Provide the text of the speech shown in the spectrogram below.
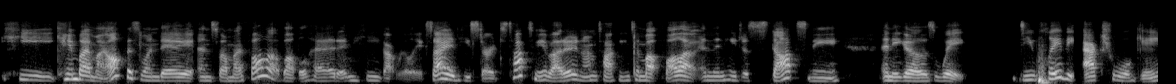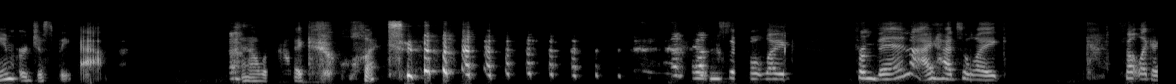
he came by my office one day and saw my Fallout bobblehead, and he got really excited. He started to talk to me about it, and I'm talking to him about Fallout, and then he just stops me and he goes, "Wait, do you play the actual game or just the app?" And I was like, "What?" and so, like, from then, I had to like felt like I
